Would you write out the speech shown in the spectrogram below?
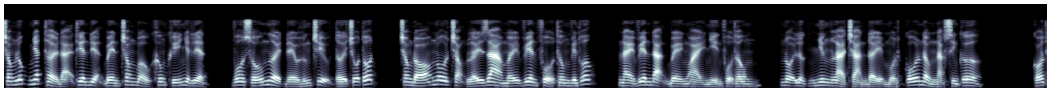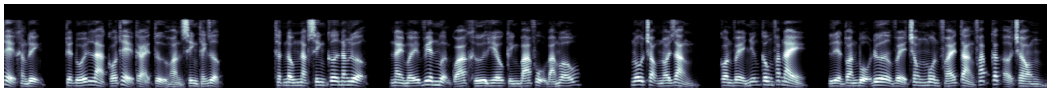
Trong lúc nhất thời đại thiên điện bên trong bầu không khí nhiệt liệt, vô số người đều hứng chịu tới chỗ tốt, trong đó ngô trọng lấy ra mấy viên phổ thông viên thuốc, này viên đạn bề ngoài nhìn phổ thông, nội lực nhưng là tràn đầy một cỗ nồng nặc sinh cơ. Có thể khẳng định, tuyệt đối là có thể cải tử hoàn sinh thánh dược. Thật nồng nặc sinh cơ năng lượng, này mấy viên mượn quá khứ hiếu kính bá phụ bá mẫu. Ngô trọng nói rằng, còn về những công pháp này, liền toàn bộ đưa về trong môn phái tàng pháp các ở trong,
